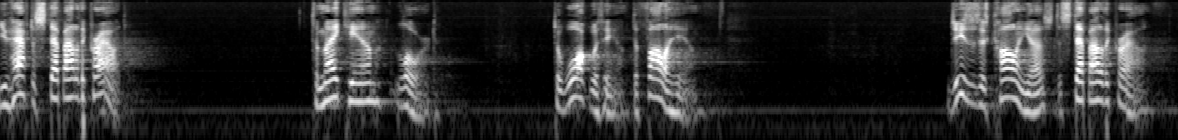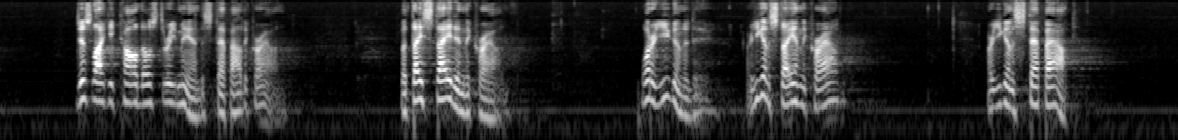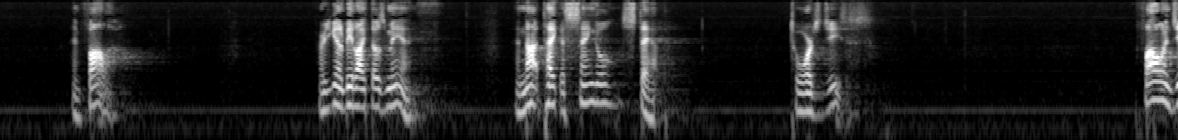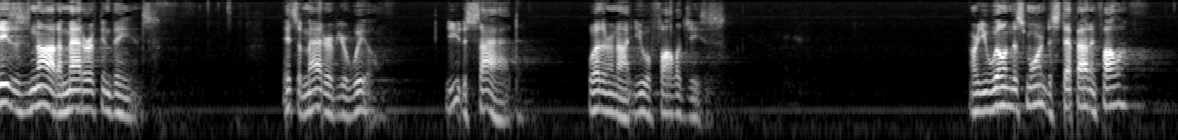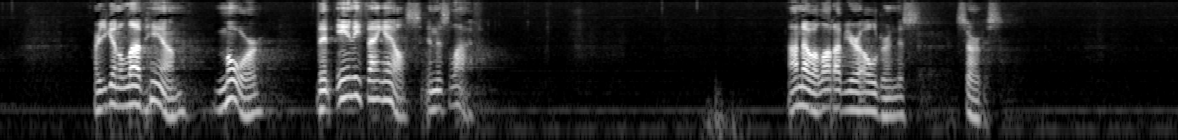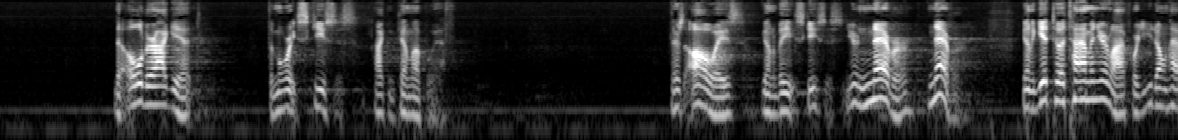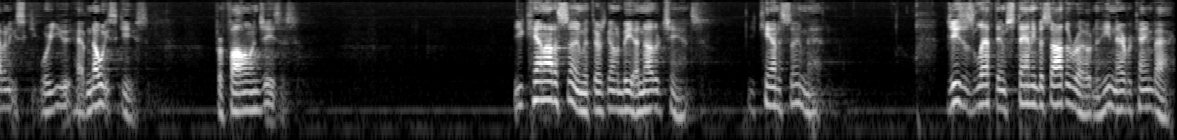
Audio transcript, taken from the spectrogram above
You have to step out of the crowd to make him Lord, to walk with him, to follow him. Jesus is calling us to step out of the crowd, just like he called those three men to step out of the crowd. But they stayed in the crowd. What are you going to do? Are you going to stay in the crowd? Are you going to step out and follow? Are you going to be like those men and not take a single step towards Jesus? Following Jesus is not a matter of convenience. It's a matter of your will. You decide whether or not you will follow Jesus. Are you willing this morning to step out and follow? Are you going to love Him more than anything else in this life? I know a lot of you are older in this service. The older I get, the more excuses I can come up with. There's always going to be excuses. You're never, never going to get to a time in your life where you don't have an excuse, where you have no excuse for following Jesus. You cannot assume that there's going to be another chance. You can't assume that. Jesus left them standing beside the road and he never came back.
